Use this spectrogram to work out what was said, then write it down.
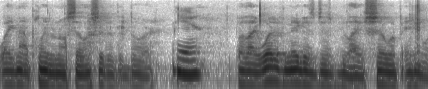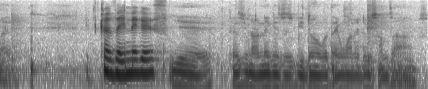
like not planning on selling shit at the door, yeah, but like, what if niggas just be like show up anyway? cause they niggas. Yeah, because you know niggas just be doing what they want to do sometimes.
